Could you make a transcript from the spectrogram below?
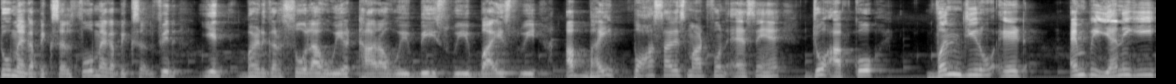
two mega pixel four mega pixel फिर ये बढ़कर सोलह हुई अट्ठारह हुई, बीस हुई, बाईस हुई। अब भाई, बहुत सारे स्मार्टफ़ोन ऐसे हैं जो आपको one zero eight M P यानी कि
